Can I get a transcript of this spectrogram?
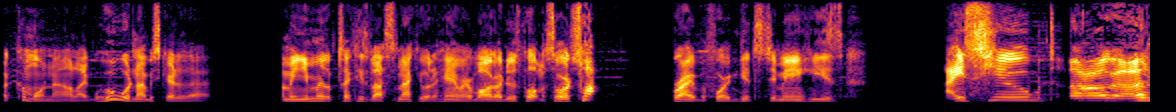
like come on now. Like who would not be scared of that? I mean, Ymir looks like he's about to smack you with a hammer. All I gotta do is pull up my sword, swap, right before it gets to me. He's ice cubed. Oh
